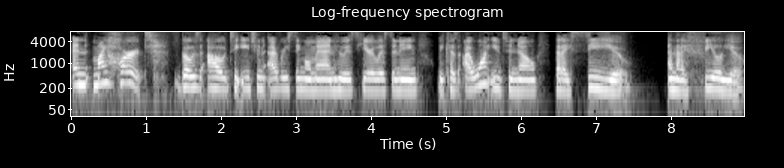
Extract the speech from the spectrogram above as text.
And my heart goes out to each and every single man who is here listening because I want you to know that I see you and that I feel you.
